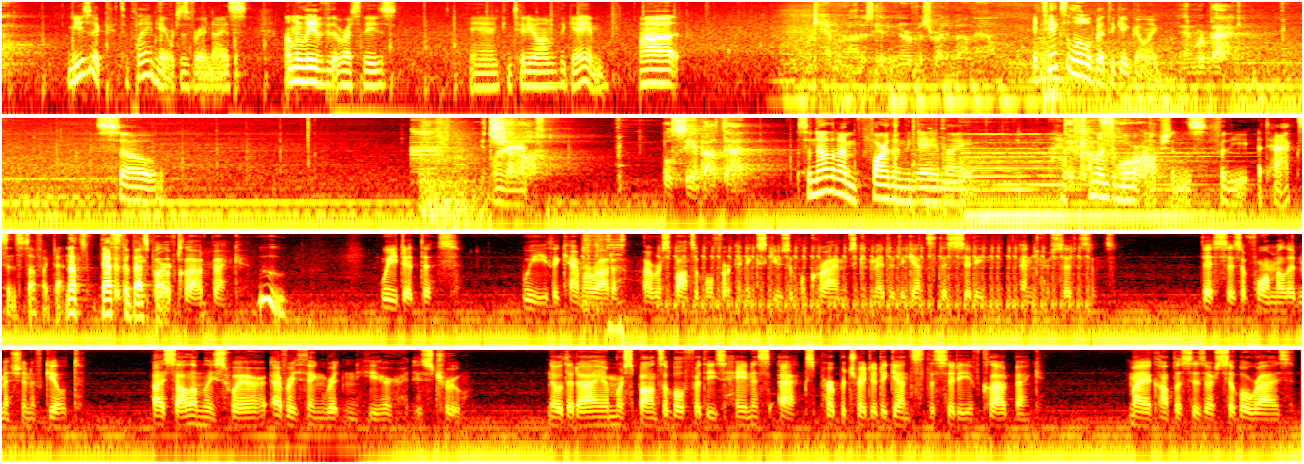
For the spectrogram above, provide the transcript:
music to play in here, which is very nice. I'm gonna leave the rest of these and continue on with the game. Uh, Camerata's getting nervous right about now. it takes a little bit to get going, And we're back. So It's shut off. We'll see about that. So now that I'm farther in the game, I, I have They've tons more options for the attacks and stuff like that. And that's that's To the best people part. of Cloudbank. Ooh. We did this. We, the Camerata, are responsible for inexcusable crimes committed against this city and her citizens. This is a formal admission of guilt. I solemnly swear everything written here is true. Know that I am responsible for these heinous acts perpetrated against the city of Cloudbank. My accomplices are Sybil Reisz,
